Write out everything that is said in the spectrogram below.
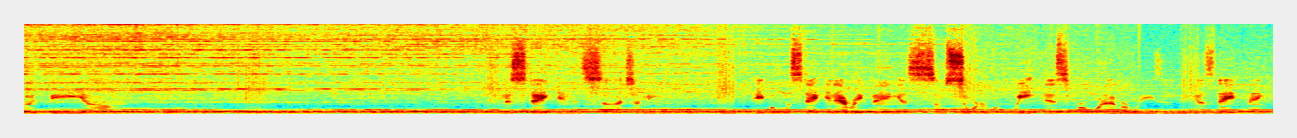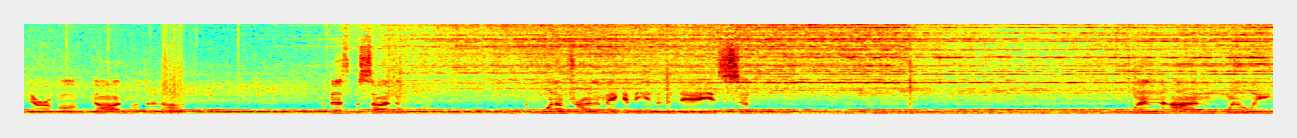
could be um, mistaken as such. I mean, people mistaken everything as some sort of a weakness for whatever reason because they think they're above God, but they're not. But that's beside the point. The point I'm trying to make at the end of the day is simple. When I'm willing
